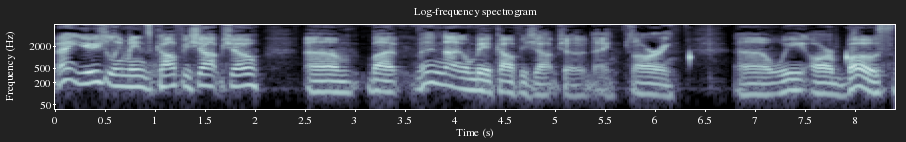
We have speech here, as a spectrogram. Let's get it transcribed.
That usually means coffee shop show. Um, but there's not going to be a coffee shop show today. Sorry. Uh, we are both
